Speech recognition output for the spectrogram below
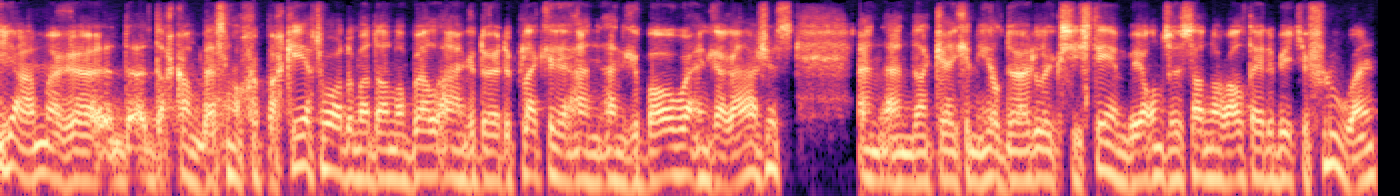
Ja, maar uh, daar kan best nog geparkeerd worden, maar dan op wel aangeduide plekken en, en gebouwen en garages. En, en dan krijg je een heel duidelijk systeem. Bij ons is dat nog altijd een beetje vloe,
